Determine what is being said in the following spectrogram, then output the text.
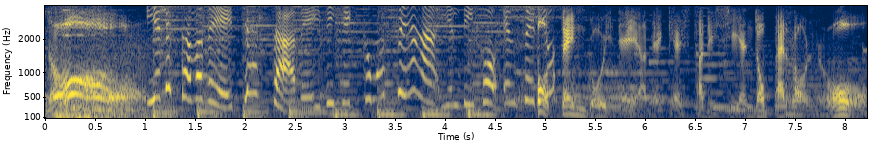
¡No! Y él estaba de, ya sabe, y dije, como sea. Y él dijo, ¿en serio? No tengo idea de qué está diciendo, pero no.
